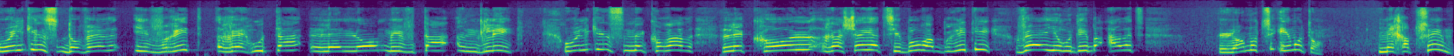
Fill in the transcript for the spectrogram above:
ווילקינס דובר עברית רהוטה ללא מבטא אנגלי. ווילקינס מקורב לכל ראשי הציבור הבריטי והיהודי בארץ. לא מוצאים אותו. מחפשים,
